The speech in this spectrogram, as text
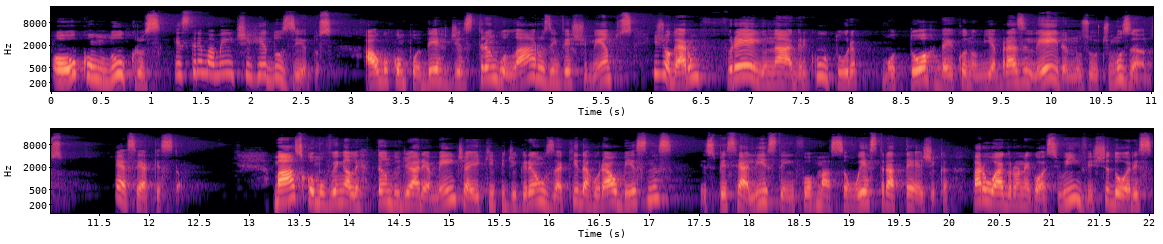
ou com lucros extremamente reduzidos, algo com poder de estrangular os investimentos e jogar um freio na agricultura, motor da economia brasileira nos últimos anos. Essa é a questão. Mas, como vem alertando diariamente a equipe de grãos aqui da Rural Business, especialista em informação estratégica para o agronegócio e investidores,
